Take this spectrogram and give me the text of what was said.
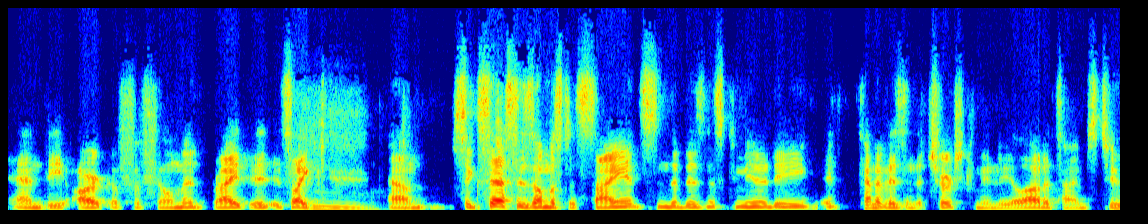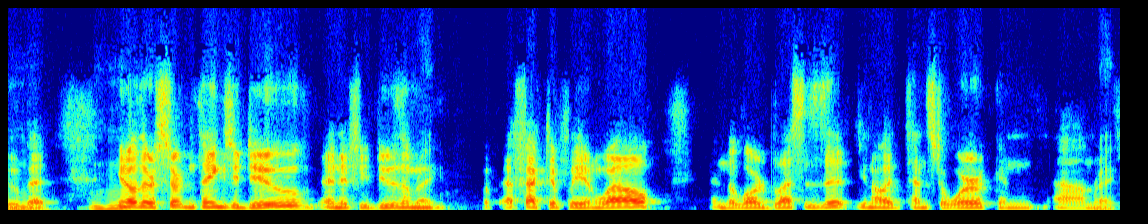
and the art of fulfillment right it, it's like mm. um, success is almost a science in the business community it kind of is in the church community a lot of times too mm. but mm-hmm. you know there are certain things you do and if you do them right. effectively and well and the lord blesses it you know it tends to work and um, right.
